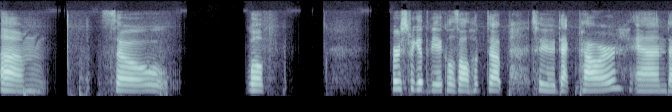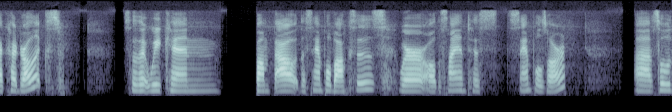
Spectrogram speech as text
Um, so, well, First, we get the vehicles all hooked up to deck power and deck hydraulics so that we can bump out the sample boxes where all the scientists' samples are. Uh, so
